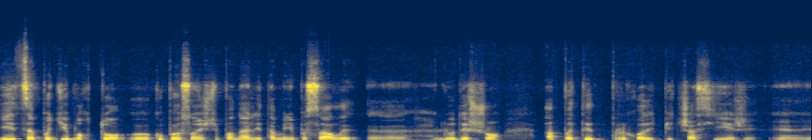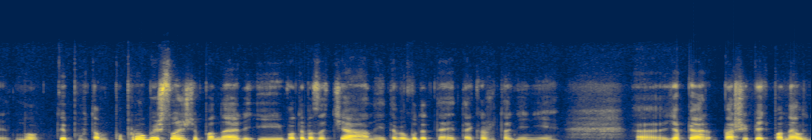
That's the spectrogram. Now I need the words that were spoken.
І це подібно, хто е, купив сонячні панелі, там мені писали е, люди, що апетит приходить під час їжі. Ну, типу, там попробуєш сонячні панелі, і воно тебе затягне, і тебе буде те, і те. Кажу, та ні, ні. Е, Я перші п'ять панелей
